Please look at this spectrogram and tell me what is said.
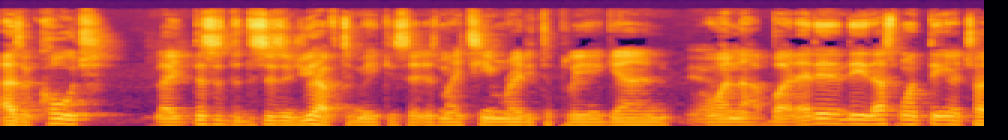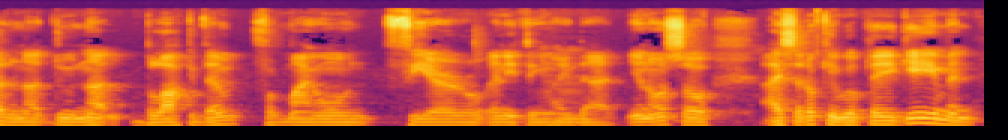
as a coach, like this is the decisions you have to make. Is it is my team ready to play again Yeah. or whatnot? But at the end of the day, that's one thing I try to not do, not block them for my own fear or anything Mm-hmm. like that. You know, so I said, okay, we'll play a game, and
